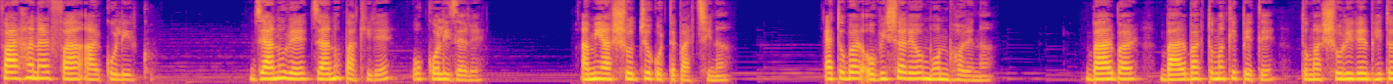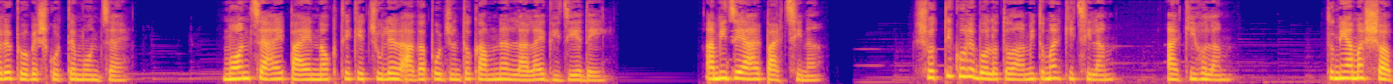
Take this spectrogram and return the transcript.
ফারহানার ফা আর কলির ক। জানুরে জানু পাখিরে ও কলিজারে আমি আর সহ্য করতে পারছি না। এতবার অভিসারেও মন ভরে না। বারবার বারবার তোমাকে পেতে তোমার শরীরের ভিতরে প্রবেশ করতে মন চায়। মন চায় পায়ের নখ থেকে চুলের আগা পর্যন্ত কামনার লালায় ভিজিয়ে দেই। আমি যে আর পারছি না। সত্যি করে বলো তো, আমি তোমার কি ছিলাম? আর কি হলাম? তুমি আমার সব।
